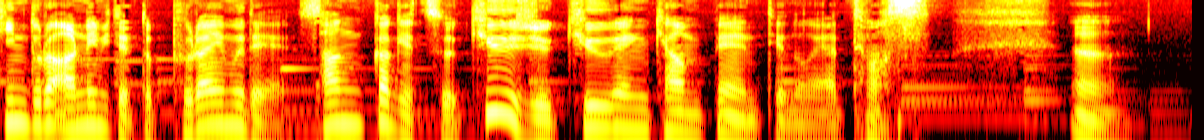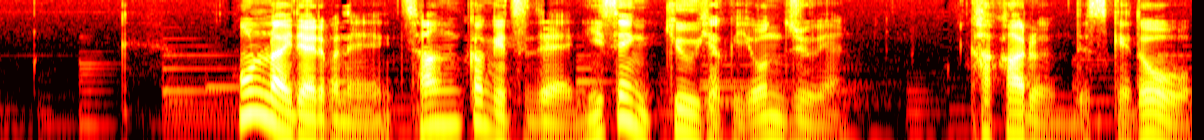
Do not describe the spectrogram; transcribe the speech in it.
Kindle Unlimited プライムで3ヶ月99円キャンペーンっていうのがやってます。うん。本来であればね、3ヶ月で2940円かかるんですけど、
